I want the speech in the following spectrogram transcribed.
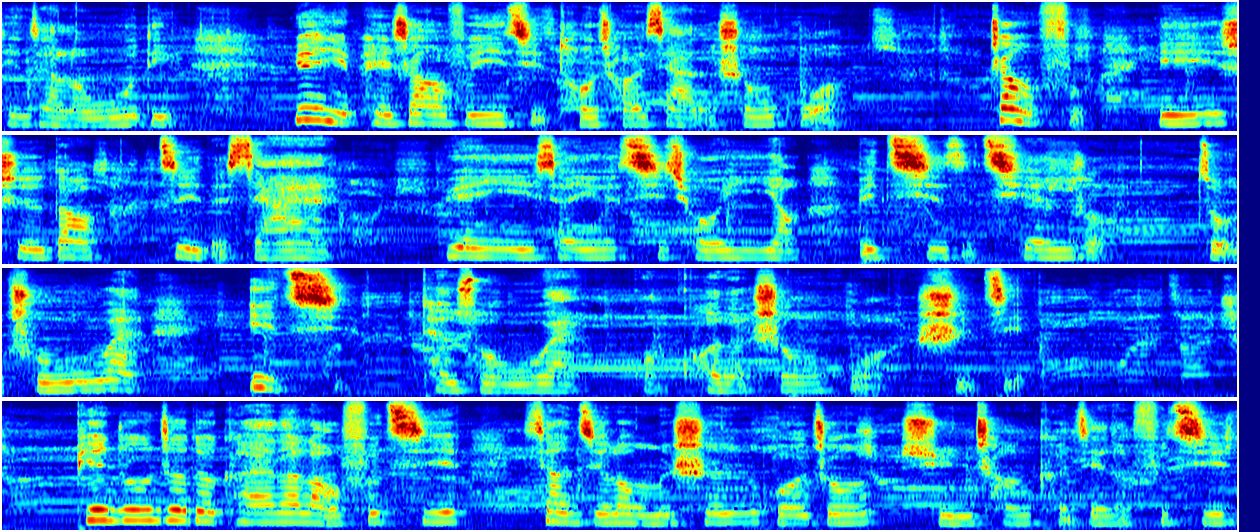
钉在了屋顶，愿意陪丈夫一起头朝下的生活。丈夫也意识到自己的狭隘，愿意像一个气球一样被妻子牵着走出屋外，一起探索屋外。广阔的生活世界。片中这对可爱的老夫妻，像极了我们生活中寻常可见的夫妻，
